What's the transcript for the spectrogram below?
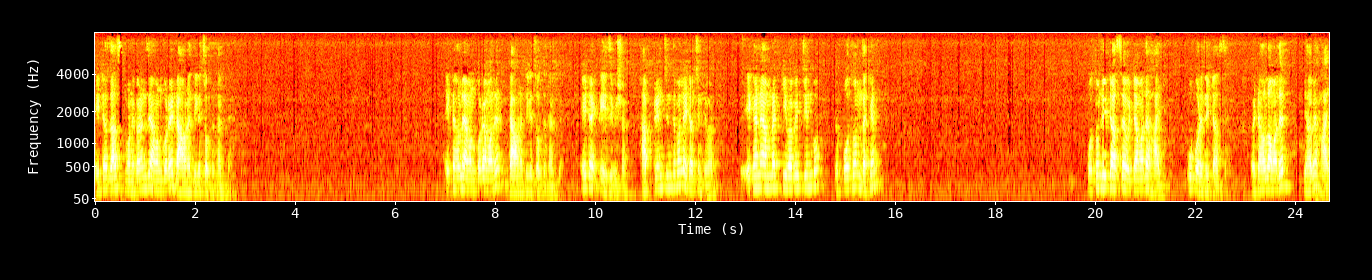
এটা জাস্ট মনে করেন যে এমন করে ডাউনের দিকে চলতে থাকবে। এটা হলো এমন করে আমাদের ডাউনের দিকে চলতে থাকবে। এটা একটা ইজি বিষয়। আপ ট্রেন্ড চিনতে পারলে এটাও চিনতে পারবে এখানে আমরা কীভাবে চিনবো? তো প্রথম দেখেন। প্রথম যেটা আছে ওইটা আমাদের হাই উপরে যেটা আছে, ওইটা হলো আমাদের কি হবে? হাই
